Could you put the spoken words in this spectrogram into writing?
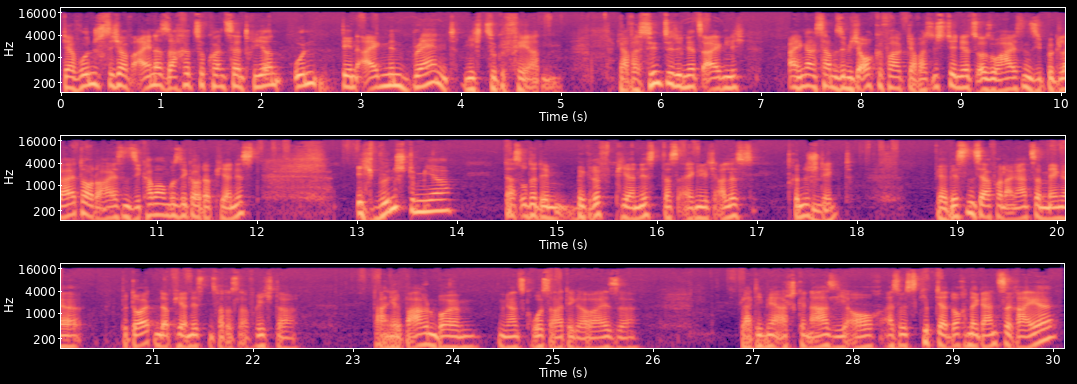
der Wunsch, sich auf eine Sache zu konzentrieren und den eigenen Brand nicht zu gefährden ja, was sind Sie denn jetzt eigentlich? Eingangs haben Sie mich auch gefragt, ja, was ist denn jetzt, also heißen Sie Begleiter oder heißen Sie Kammermusiker oder Pianist? Ich wünschte mir, dass unter dem Begriff Pianist das eigentlich alles drin mhm. steckt. Mhm. Wir wissen es ja von einer ganzen Menge bedeutender Pianisten, Svatoslav Richter, Daniel Barenboim in ganz großartiger Weise, Wladimir Ashkenazi auch. Also es gibt ja doch eine ganze Reihe,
